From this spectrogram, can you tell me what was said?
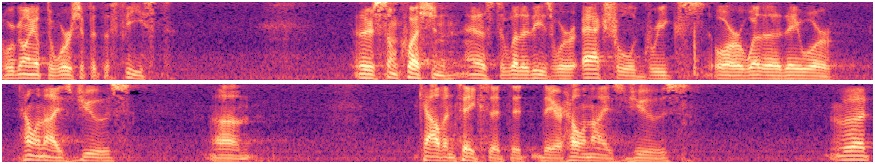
who are going up to worship at the feast. There's some question as to whether these were actual Greeks or whether they were Hellenized Jews. Um, Calvin takes it that they are Hellenized Jews, but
